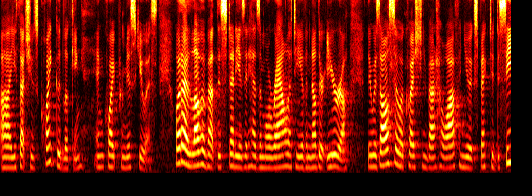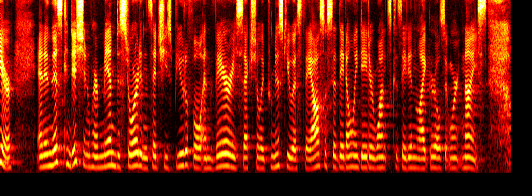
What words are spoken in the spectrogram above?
uh, you thought she was quite good looking and quite promiscuous. What I love about this study is it has a morality of another era. There was also a question about how often you expected to see her. And in this condition where men distorted and said she's beautiful and very sexually promiscuous, they also said they'd only date her once because they didn't like girls that weren't nice.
